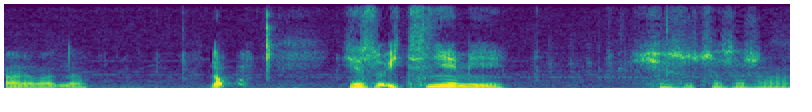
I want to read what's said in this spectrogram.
Ale ładna. No! Jezu, i tnie mi! Jezu, co za żal.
